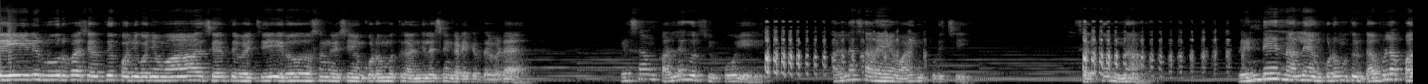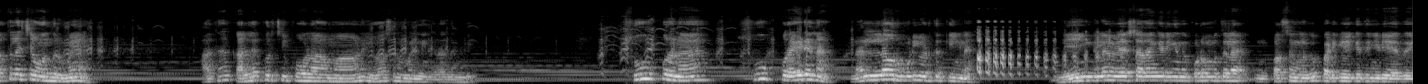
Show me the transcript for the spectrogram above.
டெய்லி நூறுரூபா சேர்த்து கொஞ்சம் கொஞ்சமாக சேர்த்து வச்சு இருபது வருஷம் கழிச்சு என் குடும்பத்துக்கு அஞ்சு லட்சம் கிடைக்கிறத விட பேசாமல் கள்ளக்குறிச்சி போய் கள்ள சாராயம் வாங்கி குடிச்சு செத்தோம்னா ரெண்டே நாளில் என் குடும்பத்துக்கு டபுளாக பத்து லட்சம் வந்துருமே. அதான் கள்ளக்குறிச்சி போகலாமான்னு யோசனை பண்ணிக்கிறேன் தம்பி. சூப்பர்ண்ணே சூப்பர் ஐடியாண்ணே. நல்ல ஒரு முடிவு எடுத்திருக்கீங்கண்ணே. நீங்களும் வேஸ்ட்டாக தான் இந்த குடும்பத்தில். உங்கள் பசங்களுக்கு படிக்க வைக்கிறது கிடையாது.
